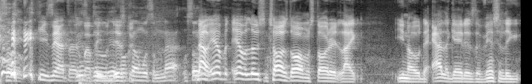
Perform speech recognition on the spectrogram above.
So you see, I talk this about people dude here gonna come with some not. So No, ev- evolution. Charles Darwin started like you know, the alligators eventually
